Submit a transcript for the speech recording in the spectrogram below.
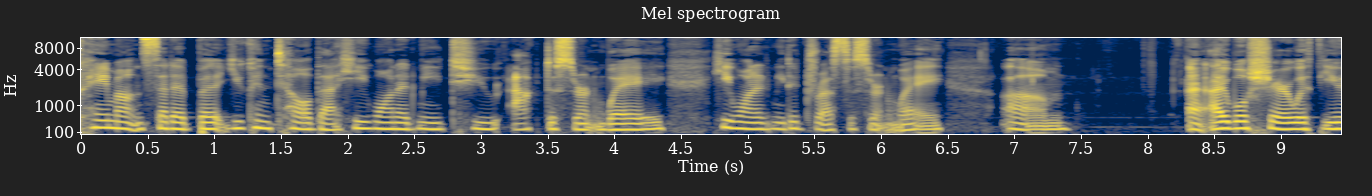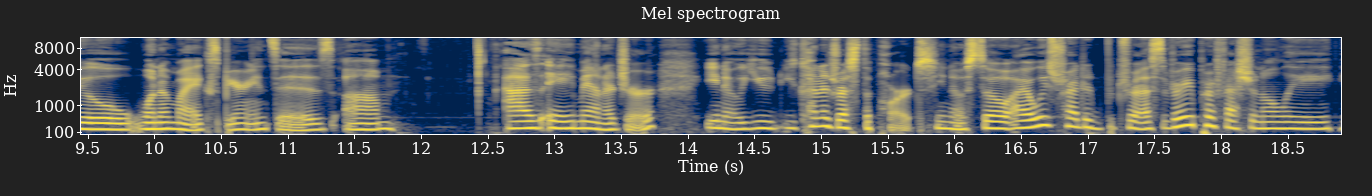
came out and said it, but you can tell that he wanted me to act a certain way. He wanted me to dress a certain way. Um, I, I, will share with you one of my experiences. Um, as a manager, you know, you you kind of dress the part, you know. So I always try to dress very professionally.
